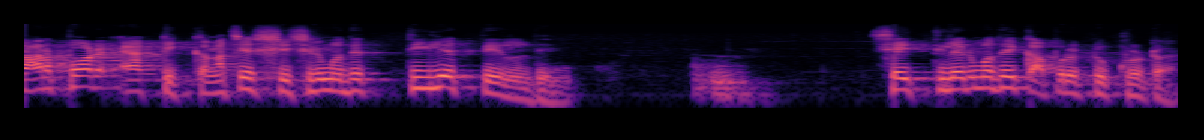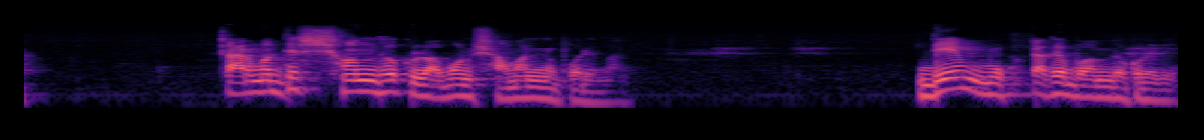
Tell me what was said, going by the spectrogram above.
তারপর একটি কাঁচের শিশির মধ্যে তিলের তেল দিন। সেই তিলের মধ্যেই কাপড়ের টুকরোটা। তার মধ্যে সন্ধক লবণ সামান্য পরিমাণ। দিয়ে মুখটাকে বন্ধ করে দিন।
